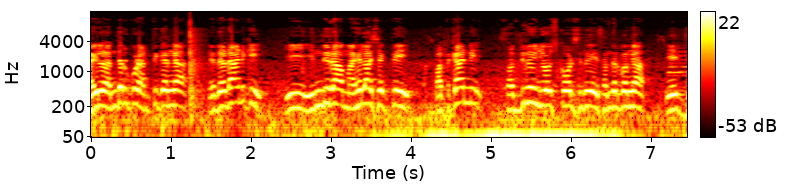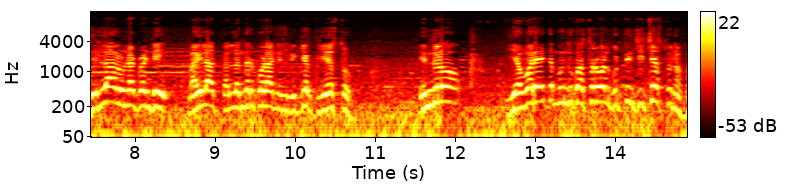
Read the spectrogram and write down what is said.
మహిళలందరూ కూడా ఆర్థికంగా ఎదడానికి ఈ ఇందిరా మహిళా శక్తి పథకాన్ని సద్వినియోగం చేసుకోవాల్సిందిగా ఈ సందర్భంగా ఈ జిల్లాలో ఉన్నటువంటి మహిళా తల్లందరూ కూడా నేను విజ్ఞప్తి చేస్తూ ఇందులో ఎవరైతే ముందుకు వస్తారో వాళ్ళు గుర్తించి ఇచ్చేస్తున్నాం.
